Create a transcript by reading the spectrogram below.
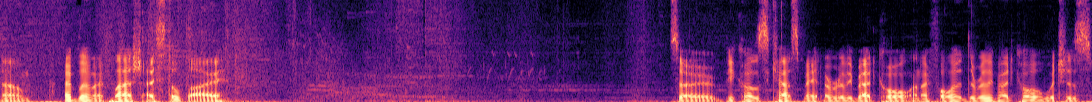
Um, I blow my flash, I still die. So because Cass made a really bad call and I followed the really bad call, which is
